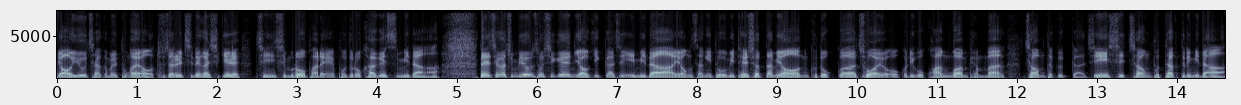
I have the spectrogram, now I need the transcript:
여유 자금을 통하여 투자를 진행하시길 진심으로 바래 보도록 하겠습니다. 네, 제가 준비해온 소식은 여기까지입니다. 영상이 도움이 되셨다면 구독과 좋아요 그리고 광고 한 편만 처음부터 끝까지 시청 부탁드립니다.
